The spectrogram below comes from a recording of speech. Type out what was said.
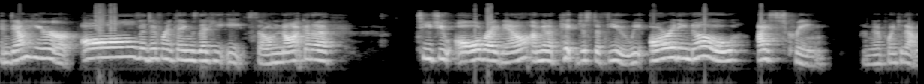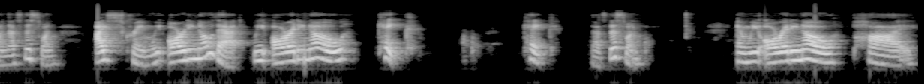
And down here are all the different things that he eats. So I'm not going to teach you all right now. I'm going to pick just a few. We already know ice cream. I'm going to point to that one. That's this one. Ice cream. We already know that. We already know cake. Cake. That's this one. And we already know pie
